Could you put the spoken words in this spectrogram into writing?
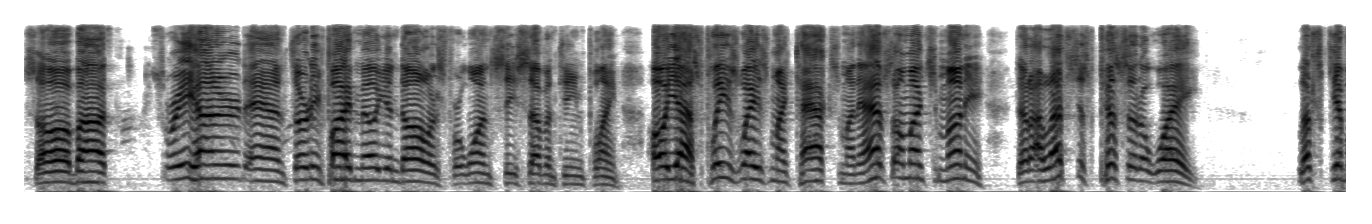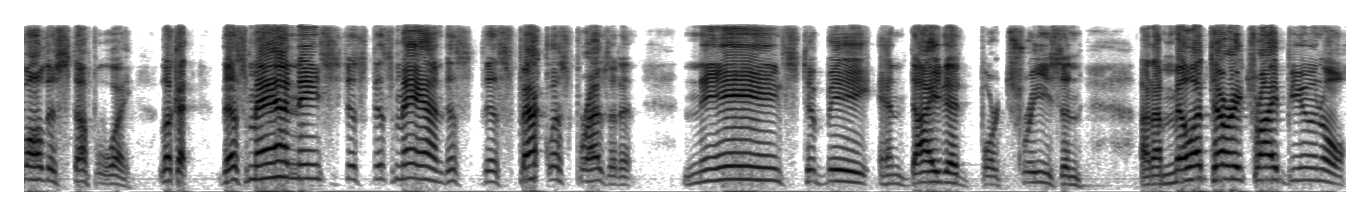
So about $335 million for one C 17 plane. Oh, yes, please waste my tax money. I have so much money that I, let's just piss it away. Let's give all this stuff away. Look at this man needs this this man, this this feckless president needs to be indicted for treason at a military tribunal.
